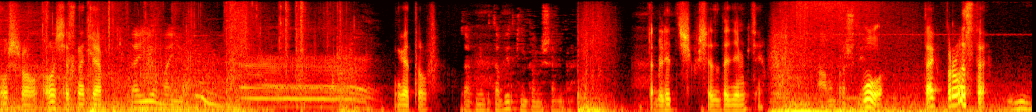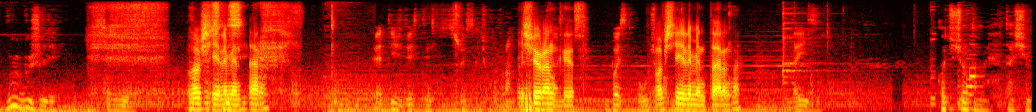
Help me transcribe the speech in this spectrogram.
Ушел. О, сейчас на тебя Да ё-моё. готов. Так, мне бы таблетки не помешали бы. Таблеточку сейчас дадим тебе. А, мы прошли. О, так просто. Вы, вы выжили. Вообще элементарно. 5236 очков ранга. Еще ранг С. Бест получил. Вообще элементарно. Да изи. Хоть что-то мы тащим.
